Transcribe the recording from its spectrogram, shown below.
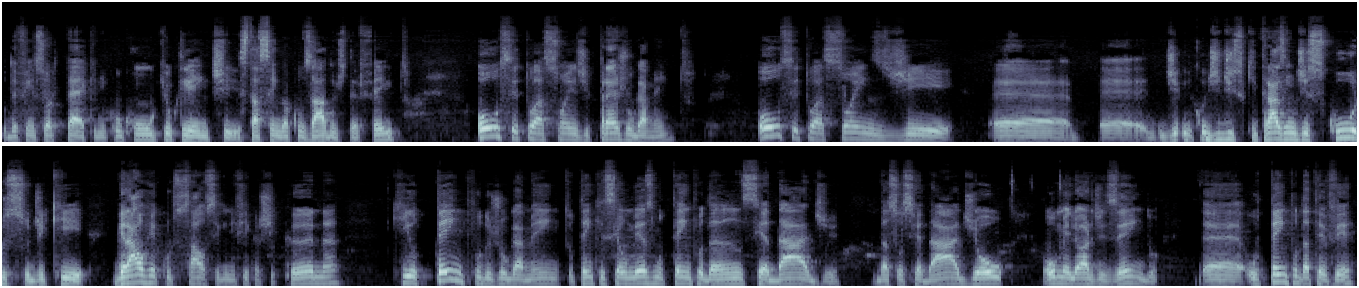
o defensor técnico, com o que o cliente está sendo acusado de ter feito, ou situações de pré-julgamento, ou situações de, é, é, de, de, de, que trazem discurso de que grau recursal significa chicana, que o tempo do julgamento tem que ser o mesmo tempo da ansiedade da sociedade, ou, ou melhor dizendo, é, o tempo da TV,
